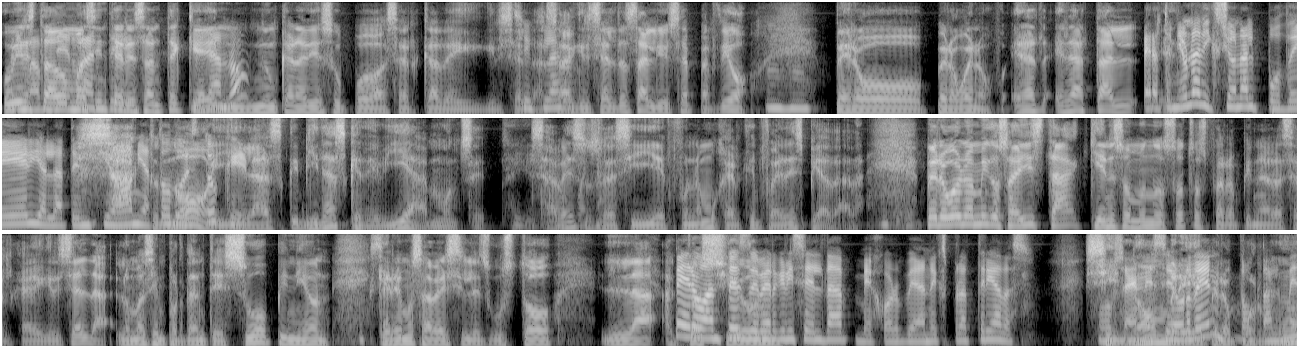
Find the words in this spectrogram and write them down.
Hubiera estado más de- interesante que nunca nadie supo acerca de Griselda. Sí, claro. O sea, Griselda salió y se perdió. Pero, pero bueno, era, era tal. Pero tenía una adicción al poder y a la atención y a todo no, esto y que. las vidas que debía, Montse, ¿sabes? O sea, sí, fue una mujer que fue despiadada. Pero bueno, amigos, ahí está. ¿Quiénes somos nosotros para opinar acerca de Griselda? Lo más importante es su opinión. Queremos saber si les gustó la actuación. Pero antes de ver Griselda, mejor vean expatriadas. Sí, o sea, en no, ese orden, pero por totalmente.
